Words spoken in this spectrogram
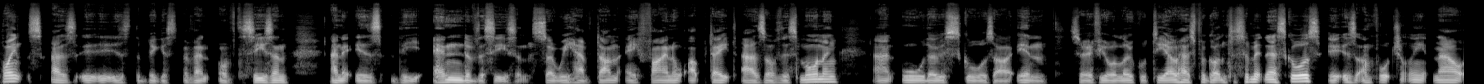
points as it is the biggest event of the season and it is the end of the season. So we have done a final update as of this morning and all those scores are in. So if your local TO has forgotten to submit their scores, it is unfortunately now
